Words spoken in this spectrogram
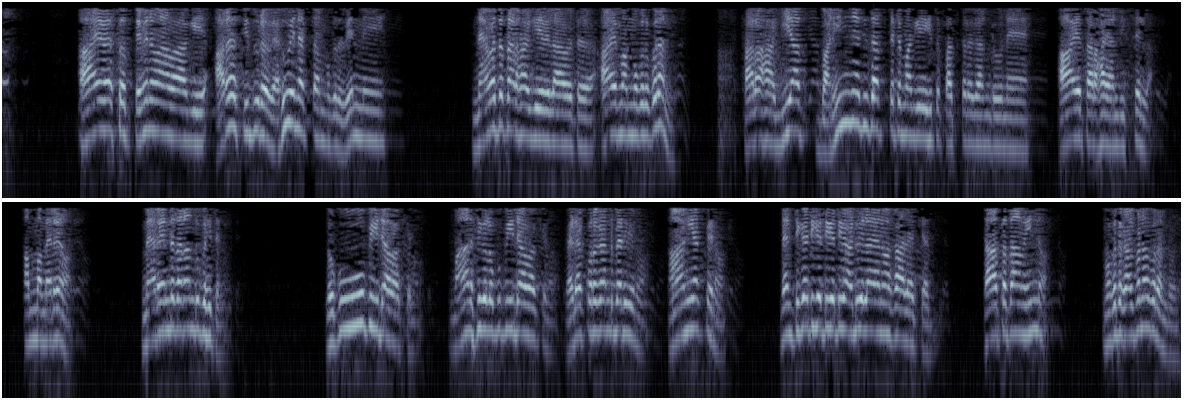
ආයෙ වැස්සොත් තෙමෙනවා වාගේ අර සිදුර වැහුවේ නැත්තම් මොකද වෙන්නේ? නැවත තරහ ගිය වෙලාවට ආයෙ මම මොකද කරන්නේ? තරහ ගියත් බනින්නේ නැති තත්ත්වයට මගේ හිතපත් කරගන්න ඕනේ. ආයෙ තරහ යන්න ඉස්සෙල්ලා. අම්මා මැරෙනවා. මැරෙන්න තරම් දුක හිතෙනවා. ලොකු පීඩාවක් එනවා. මානසික ලොකු පීඩාවක් එනවා. වැඩක් කරගන්න බැරි වෙනවා. හානියක් වෙනවා. දැන් ටික ටික ටික ටික අඩු වෙලා යනවා කාලයක් යද්දි. තාත්තා තාම ඉන්නවා. මොකද කල්පනා කරන්න ඕන?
